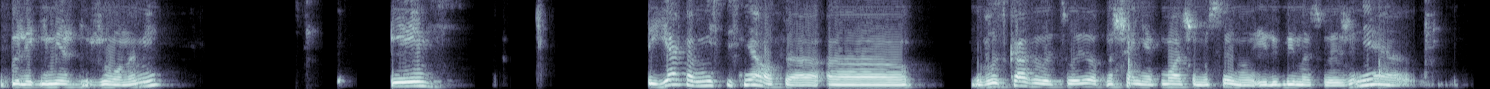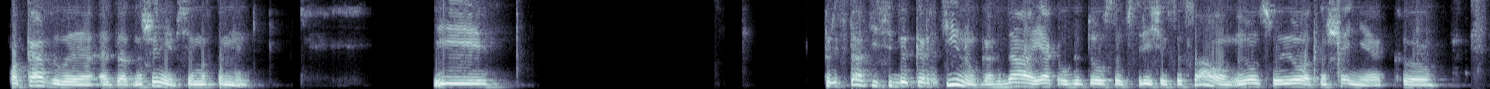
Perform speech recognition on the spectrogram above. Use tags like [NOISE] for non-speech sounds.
были и между женами. И Яков не стеснялся э, высказывать свое отношение к младшему сыну и любимой своей жене, показывая это отношение всем остальным. И представьте себе картину, когда Яков готовился к встрече с Исавом, и он свое отношение к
